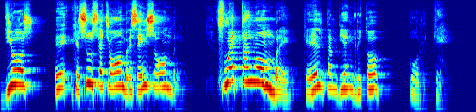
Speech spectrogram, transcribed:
Dios, eh, Jesús hecho hombre, se hizo hombre. Fue tan hombre que él también gritó, por qué.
